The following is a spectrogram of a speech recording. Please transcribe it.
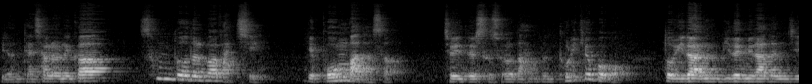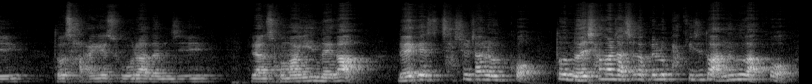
이런 데살로니가 성도들과 같이 이게 보험받아서 저희들 스스로도 한번 돌이켜보고 또 이러한 믿음이라든지 또 사랑의 수고라든지 이러한 소망이 내가 내게 사실 잘 없고 또 내 생활 자체가 별로 바뀌지도 않는 것 같고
